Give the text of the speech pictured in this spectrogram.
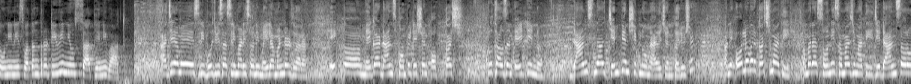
સોનીની સ્વતંત્ર ટીવી ન્યૂઝ સાથેની વાત. આજે અમે શ્રી ભુજ વિસા શ્રીમાળી સોની મહિલા મંડળ દ્વારા એક mega dance competition of Kutch two thousand એઇટીનનું ડાન્સના ચેમ્પિયનશિપનું અમે આયોજન કર્યું છે. અને ઓલ ઓવર કચ્છમાંથી, અમારા સોની સમાજમાંથી જે ડાન્સરો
